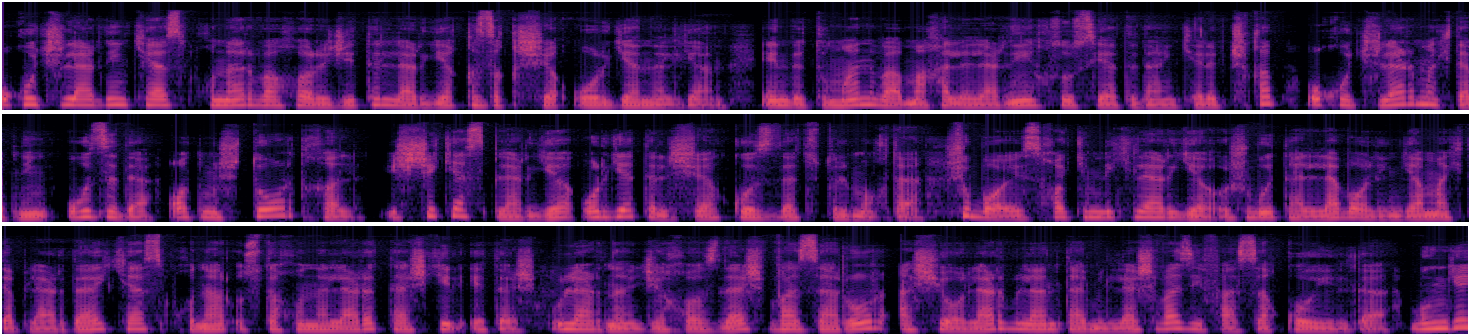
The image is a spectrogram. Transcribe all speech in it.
O'quvchilarning kasb hunar va xorijiy tillarga qiziqishi o'rganilgan. Endi tuman va mahallalarning xususiyatidan kelib chiqib o'quvchilar maktabning o'zida oltmish to'rt xil ishchi kasblarga o'rgatilishi ko'zda tutilmoqda. Shu bois hokimliklarga ushbu tanlab olingan maktablarda kasb hunar ustaxonalari tashkil etish ularni jihozlash va zarur ashyolar bilan ta'minlash vazifasi qo'yildi. Bunga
